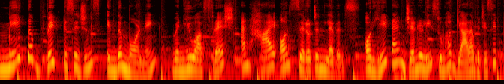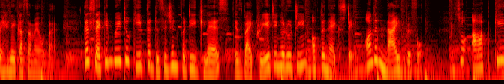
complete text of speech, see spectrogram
make the big decisions in the morning when you are fresh and high on serotonin levels और ये टाइम जनरली सुबह 11 बजे से पहले का समय होता है। The second way to keep the decision fatigue less is by creating a routine of the next day on the night before. so, आपके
